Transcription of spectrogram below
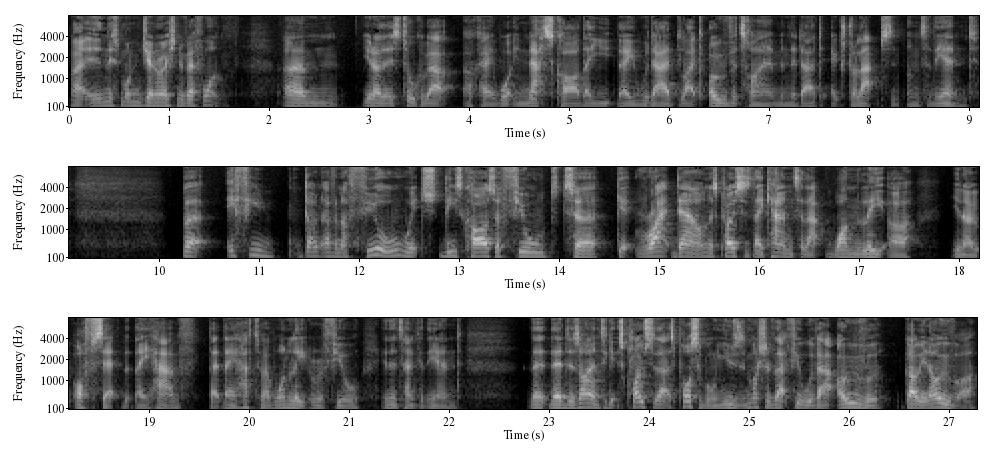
like in this modern generation of F1. Um, you know, there's talk about okay, what in NASCAR they they would add like overtime and they'd add extra laps onto the end. But if you don't have enough fuel, which these cars are fueled to get right down as close as they can to that one liter, you know, offset that they have, that they have to have one liter of fuel in the tank at the end. They're, they're designed to get as close to that as possible and use as much of that fuel without over going over.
